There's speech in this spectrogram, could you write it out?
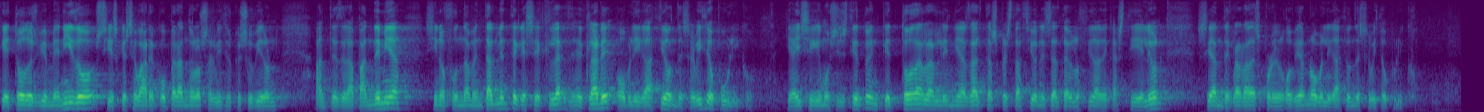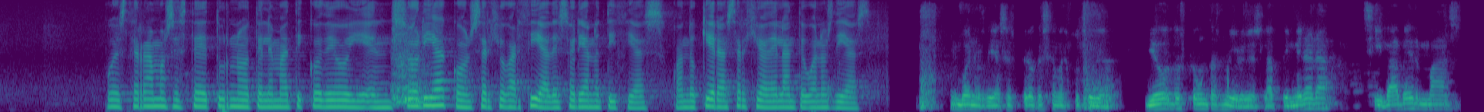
que todo es bienvenido si es que se va recuperando los servicios que se hubieron antes de la pandemia, sino fundamentalmente que se declare obligación de servicio público. Y ahí seguimos insistiendo en que todas las líneas de altas prestaciones de alta velocidad de Castilla y León sean declaradas por el Gobierno obligación de servicio público. Pues cerramos este turno telemático de hoy en Soria con Sergio García de Soria Noticias. Cuando quiera, Sergio, adelante. Buenos días. Buenos días, espero que se me escuche bien. Yo dos preguntas muy breves. La primera era si va a haber más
